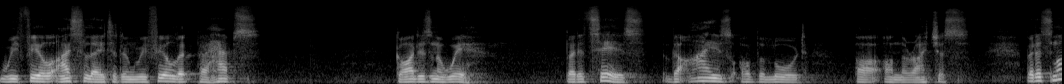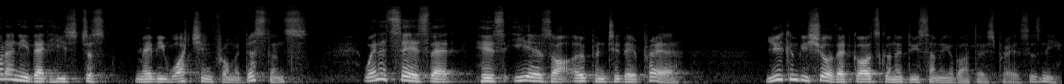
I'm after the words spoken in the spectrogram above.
we feel isolated and we feel that perhaps God isn't aware. But it says, the eyes of the Lord are on the righteous. But it's not only that he's just maybe watching from a distance. When it says that his ears are open to their prayer, you can be sure that God's going to do something about those prayers, isn't he?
